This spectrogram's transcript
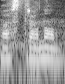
Астроном.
